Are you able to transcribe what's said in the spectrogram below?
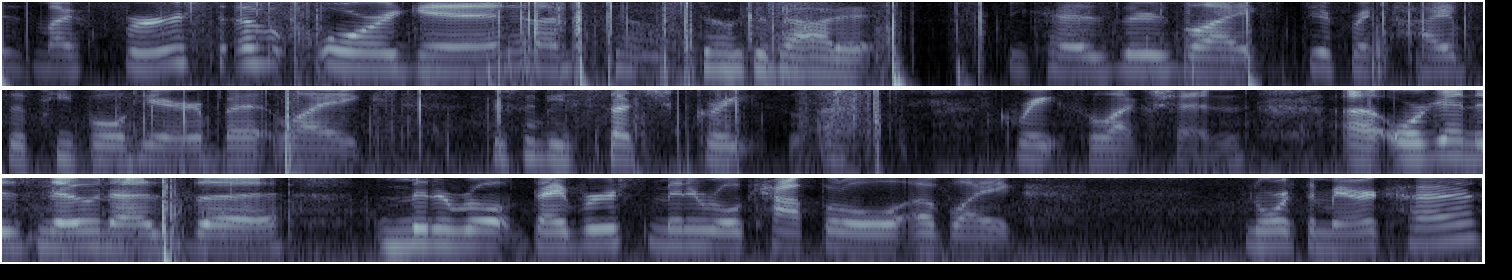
is my first of Oregon, and I'm so stoked about it because there's like different types of people here, but like there's gonna be such great, uh, great selection. Uh, Oregon is known as the mineral, diverse mineral capital of like North America.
